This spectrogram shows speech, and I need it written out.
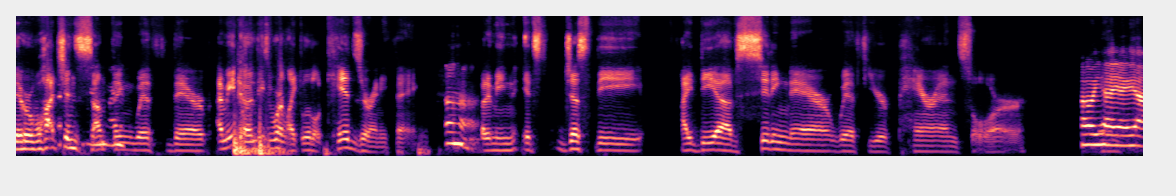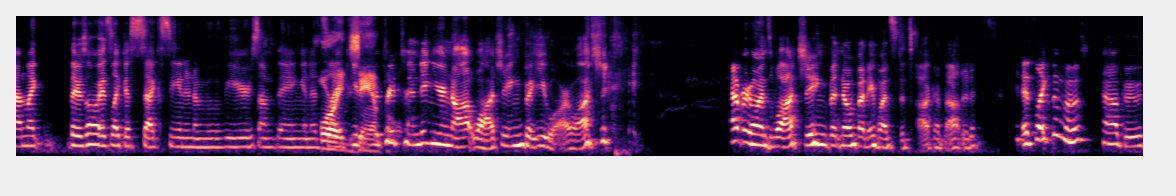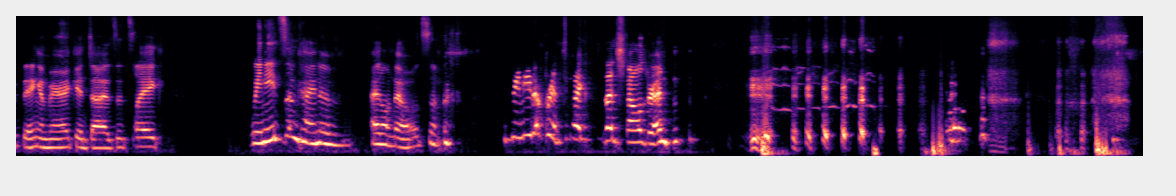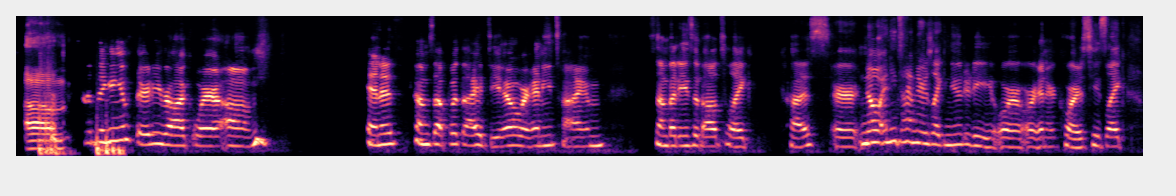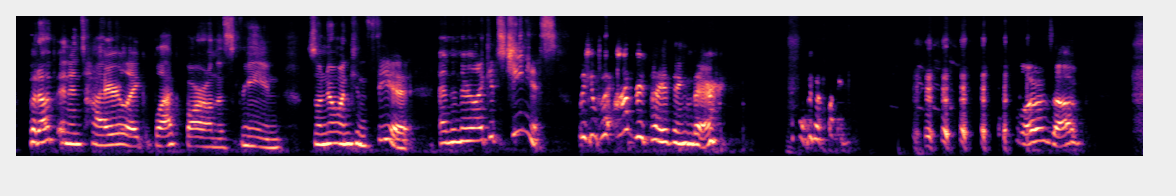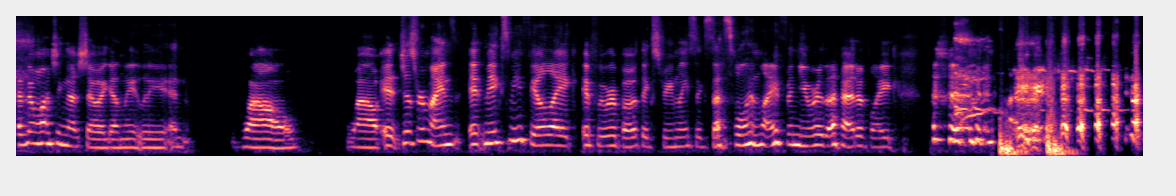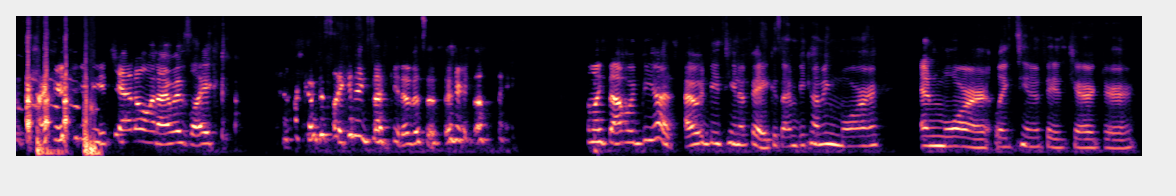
they were watching something with their i mean you know, these weren't like little kids or anything uh-huh. but i mean it's just the idea of sitting there with your parents or oh yeah yeah yeah and like there's always like a sex scene in a movie or something and it's for like example you're pretending you're not watching but you are watching everyone's watching but nobody wants to talk about it it's like the most taboo thing America does. It's like we need some kind of I don't know some we need to protect the children. um, I'm thinking of 30 Rock where um Kenneth comes up with the idea where anytime somebody's about to like cuss or no anytime there's like nudity or or intercourse he's like put up an entire like black bar on the screen so no one can see it. And then they're like, it's genius. We can put advertising there. like, blows up. I've been watching that show again lately and wow. Wow. It just reminds it makes me feel like if we were both extremely successful in life and you were the head of like TV channel, and I was like, I was like an executive assistant or something. I'm like, that would be us. I would be Tina Fey because I'm becoming more and more like Tina Fey's character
